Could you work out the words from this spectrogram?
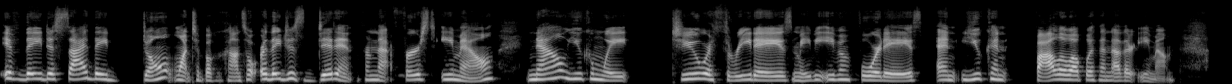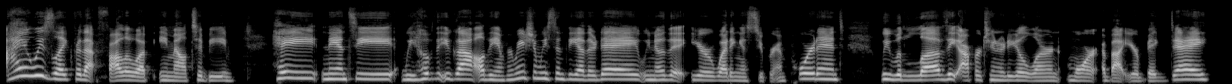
If they decide they don't want to book a consult or they just didn't from that first email, now you can wait two or three days, maybe even four days, and you can follow up with another email. I always like for that follow up email to be Hey, Nancy, we hope that you got all the information we sent the other day. We know that your wedding is super important. We would love the opportunity to learn more about your big day.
